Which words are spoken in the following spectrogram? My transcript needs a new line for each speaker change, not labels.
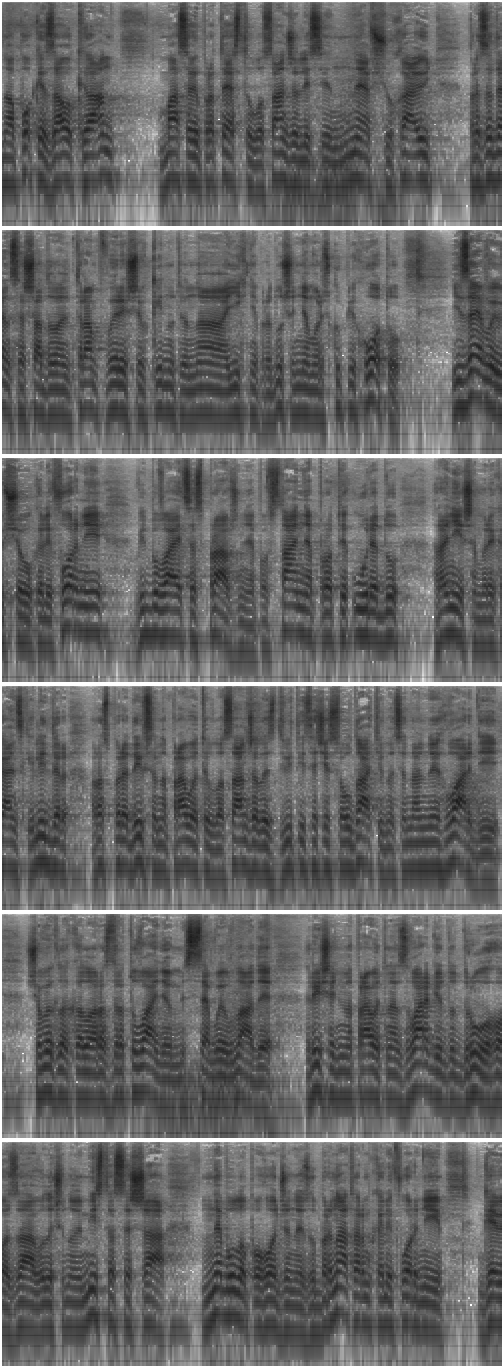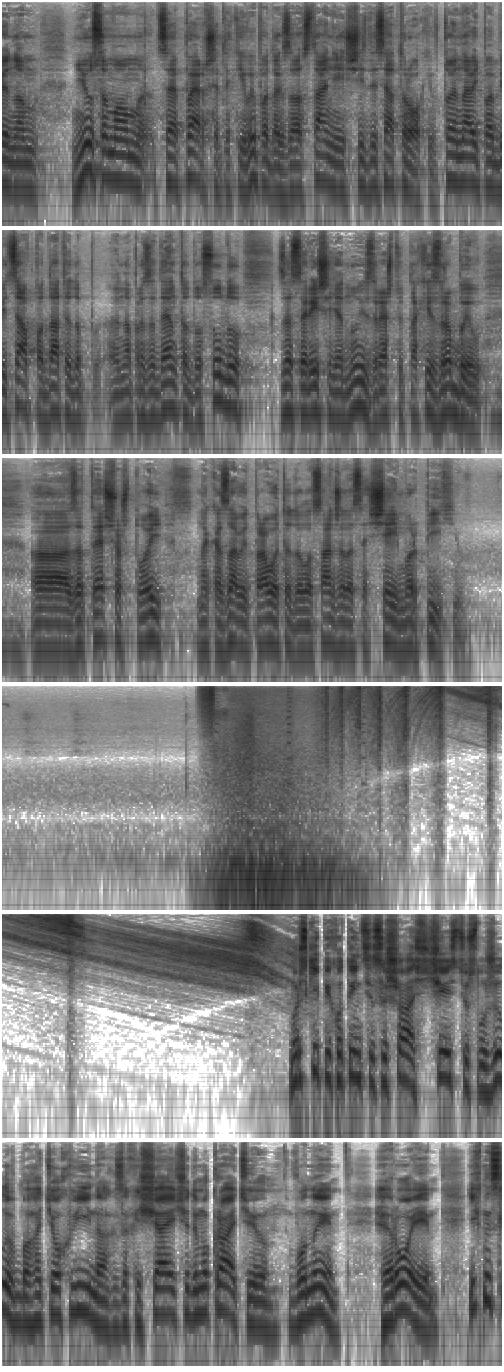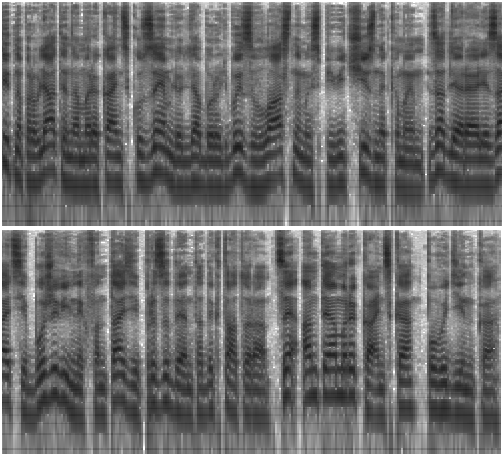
Ну а поки за океан масові протести у Лос-Анджелесі не вщухають. Президент США Дональд Трамп вирішив кинути на їхнє придушення морську піхоту і заявив, що у Каліфорнії відбувається справжнє повстання проти уряду. Раніше американський лідер розпорядився направити в Лос-Анджелес дві тисячі солдатів Національної гвардії, що викликало роздратування у місцевої влади. Рішення направити Нацгвардію до другого за величиною міста США не було погоджене з губернатором Каліфорнії Гевіном Ньюсомом. Це перший такий випадок за останні 60 років. Той навіть пообіцяв подати до на президента до суду за це рішення. Ну і зрештою так і зробив е, за те, що ж той наказав відправити до Лос-Анджелеса ще й морпіхів.
Морські піхотинці США з честю служили в багатьох війнах, захищаючи демократію. Вони герої. Їх не слід направляти на американську землю для боротьби з власними співвітчизниками задля реалізації божевільних фантазій президента-диктатора. Це антиамериканська поведінка.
